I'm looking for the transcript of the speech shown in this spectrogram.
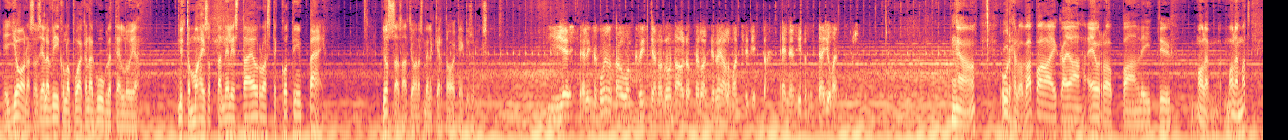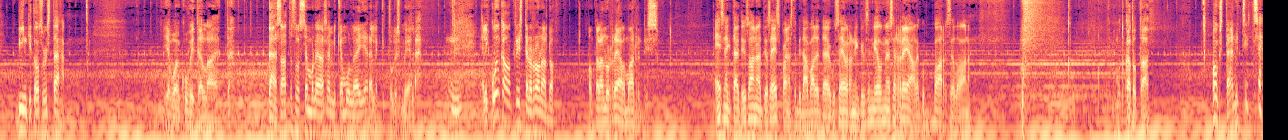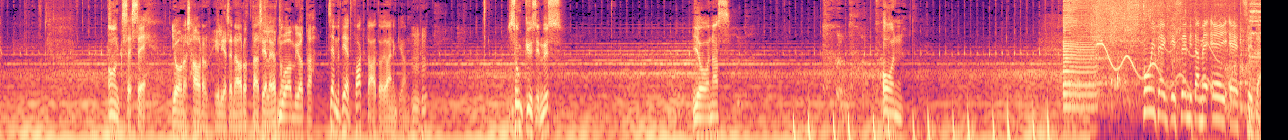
Ja Joonas on siellä viikonlopun aikana googletellut ja nyt on mahis ottaa 400 euroa sitten kotiin päin. Jos sä saat Joonas meille kertoa oikein kysymyksen. Yes, eli kuinka kauan Cristiano Ronaldo pelasi Real Madridista ennen siitä mistään Juventus? Joo. Urheilu on vapaa-aika ja Eurooppaan liittyy mole, molemmat vinkit osuisi tähän. Ja voi kuvitella, että tämä saattaisi olla semmoinen asia, mikä mulle ei Jerellekin tulisi mieleen. Mm. Eli kuinka on Cristiano Ronaldo on pelannut Real Madridissa? Ensinnäkin täytyy sanoa, että jos Espanjasta pitää valita joku seura, niin kyllä se on myös Real kuin Barcelona. Mut katsotaan. Onks tää nyt sit se? Onks se se? Joonas Haudan hiljaisena odottaa siellä jo tuomiota. Sen mä tiedän, että faktaa toi ainakin on. Mhm. Sun kysymys. Joonas. On. Kuitenkin se, mitä me ei etsitä.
